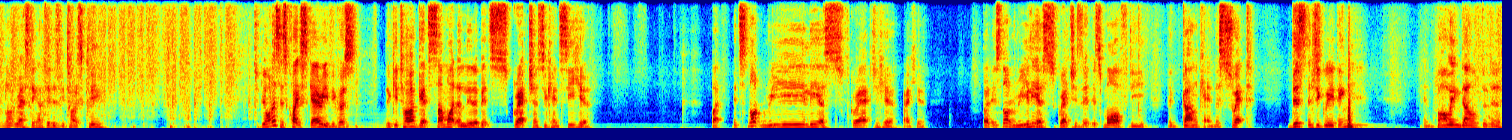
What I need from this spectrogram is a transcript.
I'm not resting until this guitar is clean. To be honest, it's quite scary because the guitar gets somewhat a little bit scratched as you can see here. But it's not really a scratch here, right here. But it's not really a scratch, is it? It's more of the, the gunk and the sweat disintegrating and bowing down to the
